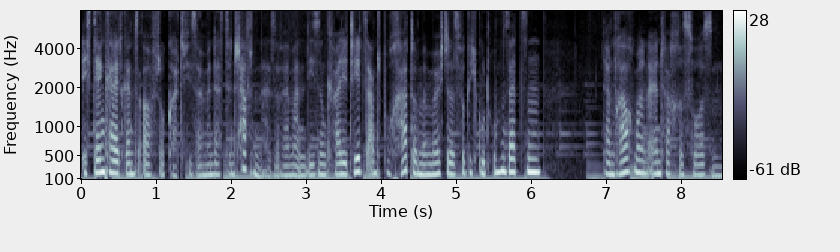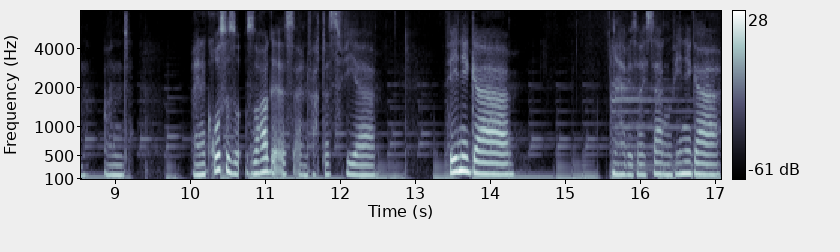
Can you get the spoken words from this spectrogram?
ich denke halt ganz oft, oh Gott, wie soll man das denn schaffen? Also wenn man diesen Qualitätsanspruch hat und man möchte das wirklich gut umsetzen, dann braucht man einfach Ressourcen. Und meine große Sorge ist einfach, dass wir weniger, ja, wie soll ich sagen, weniger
